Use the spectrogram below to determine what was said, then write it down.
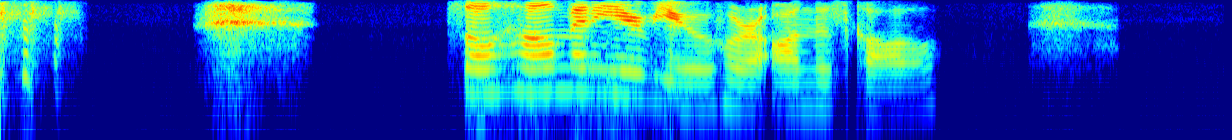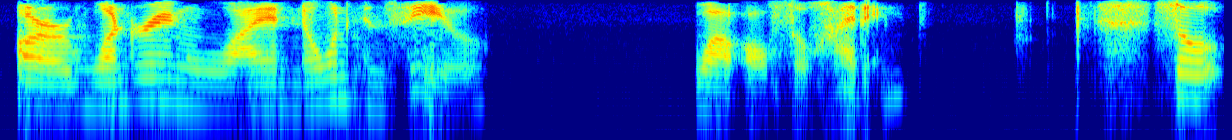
so, how many of you who are on this call are wondering why no one can see you while also hiding? So,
